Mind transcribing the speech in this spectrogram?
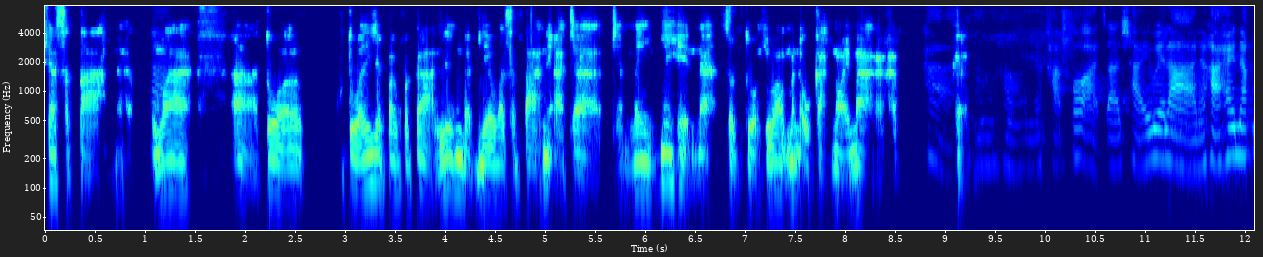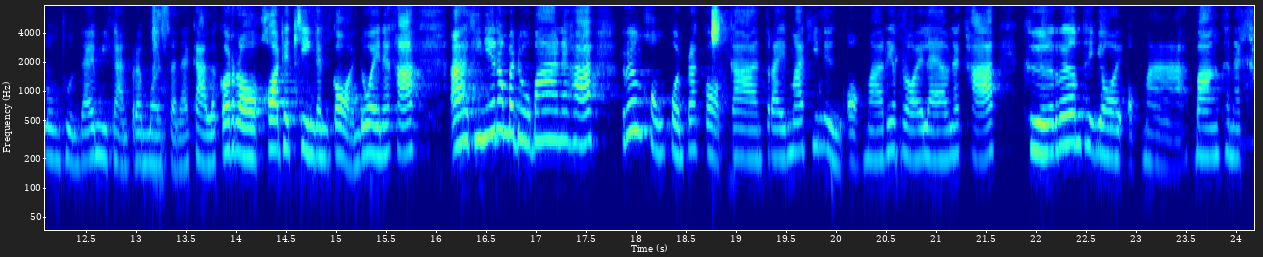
แค่สตาร์นะครับผมว่า อ่าตัวตัวที่จะประกาศเรื่องแบบเดียวกับสตาร์เนี่ยอาจจะจะไม่ไม่เห็นนะส่วนตัวคิดว่ามันโอกาสน้อยมากอะครับค่ะครับอ่าฮะนะคะ ก็อาจจะใช้เวลานะคะให้นักลงทุนได้มีการประเมินสถานการณ์แล้วก็รอข้อเท็จจริงกันก่อนด้วยนะคะอ่าทีนี้เรามาดูบ้างนะคะ เรื่องของผลประกอบการไตรมาสที่ 1 ออกมาเรียบร้อยแล้วนะคะ คือเริ่มทยอยออกมาบางธนาค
